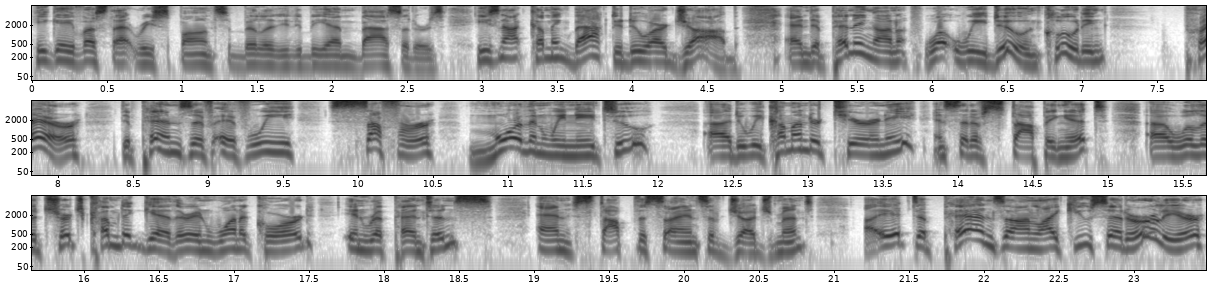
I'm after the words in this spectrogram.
He gave us that responsibility to be ambassadors. He's not coming back to do our job. And depending on what we do, including prayer, depends if, if we suffer more than we need to uh, do we come under tyranny instead of stopping it? Uh, will the church come together in one accord in repentance and stop the science of judgment? Uh, it depends on, like you said earlier,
